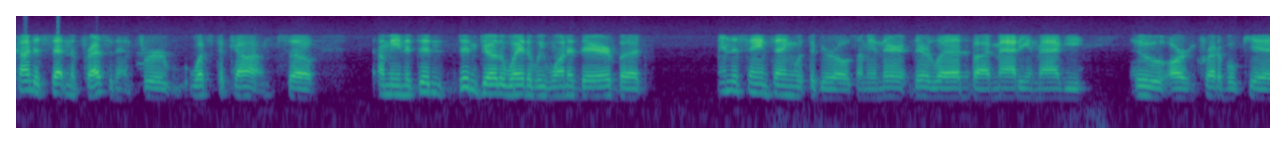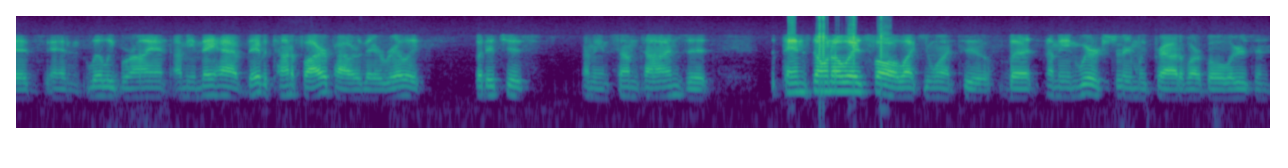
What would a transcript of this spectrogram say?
kind of setting the precedent for what's to come. So, I mean, it didn't didn't go the way that we wanted there, but and the same thing with the girls. I mean, they're they're led by Maddie and Maggie, who are incredible kids, and Lily Bryant. I mean, they have they have a ton of firepower there, really, but it just, I mean, sometimes it the pins don't always fall like you want to. But I mean, we're extremely proud of our bowlers and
